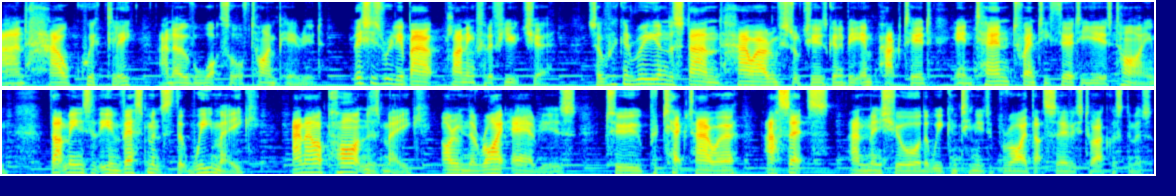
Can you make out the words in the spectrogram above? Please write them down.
and how quickly and over what sort of time period. This is really about planning for the future. So if we can really understand how our infrastructure is going to be impacted in 10, 20, 30 years time, that means that the investments that we make and our partners make are in the right areas to protect our assets and ensure that we continue to provide that service to our customers.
